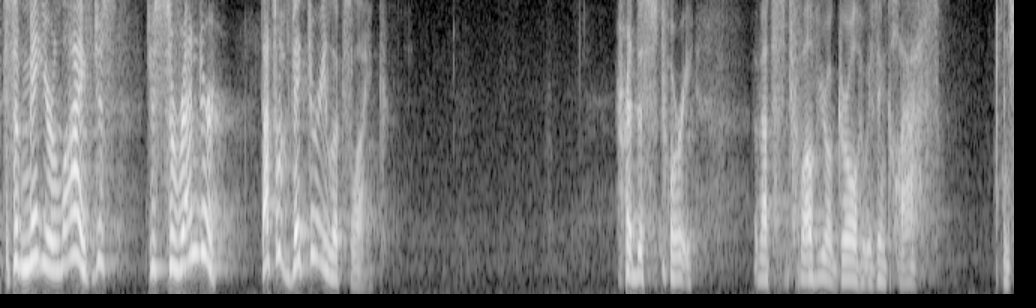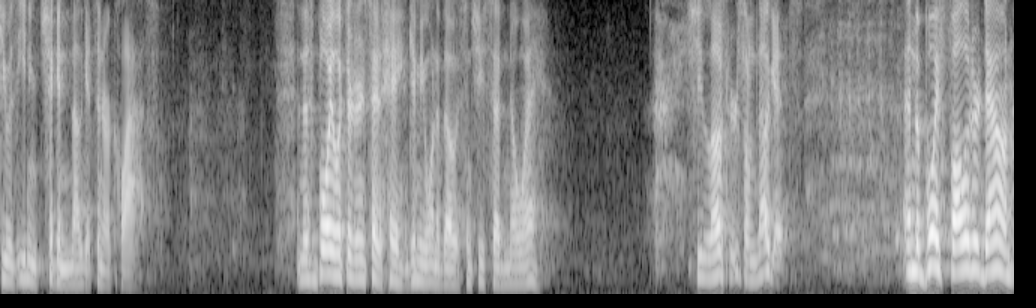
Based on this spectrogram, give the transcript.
submit your life. Just, just surrender. That's what victory looks like. I read this story about this 12 year old girl who was in class and she was eating chicken nuggets in her class. And this boy looked at her and said, Hey, give me one of those. And she said, No way. She loved her some nuggets. And the boy followed her down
